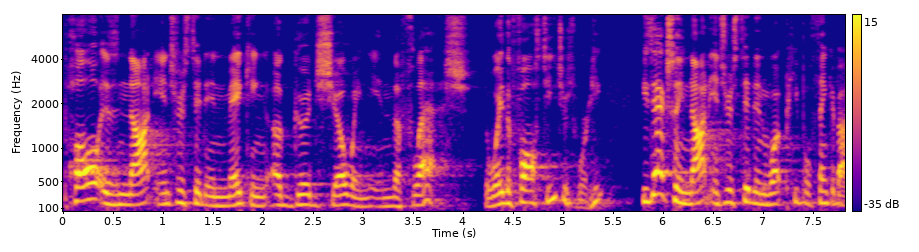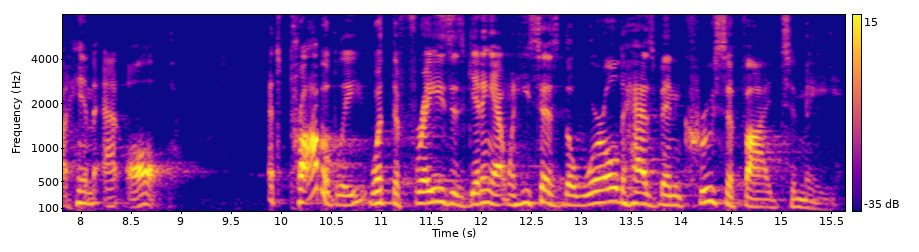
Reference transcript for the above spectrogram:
Paul is not interested in making a good showing in the flesh, the way the false teachers were. He, he's actually not interested in what people think about him at all. That's probably what the phrase is getting at when he says, The world has been crucified to me.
